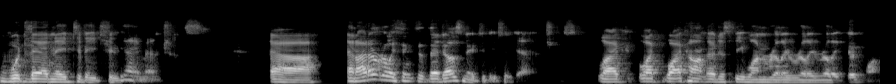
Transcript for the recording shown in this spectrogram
would there need to be two game engines? Uh, and I don't really think that there does need to be two game engines. Like, like why can't there just be one really, really, really good one?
